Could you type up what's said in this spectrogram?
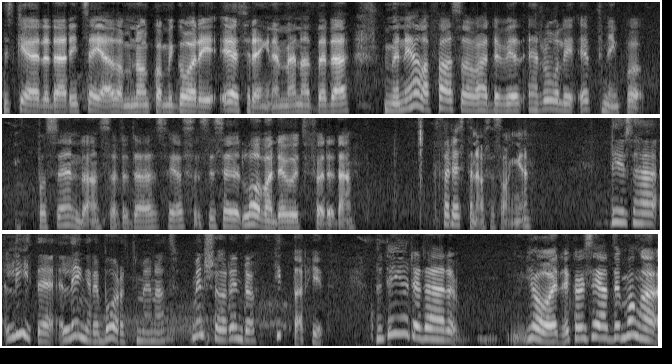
nu ska jag det där inte säga att om någon kom igår i ösregnet men att det där, men i alla fall så hade vi en rolig öppning på, på söndagen så det där, så jag det ser lovande ut för det där, för resten av säsongen. Det är ju så här lite längre bort men att människor ändå hittar hit. Det är ju det där, ja, det kan vi säga att det är många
